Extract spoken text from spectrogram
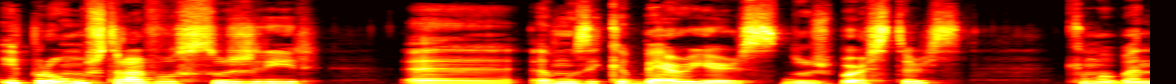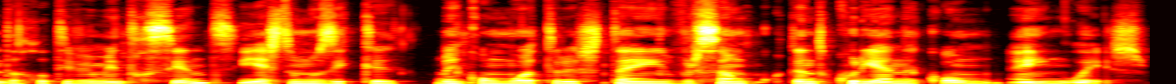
E para o mostrar vou sugerir uh, a música Barriers dos Bursters, que é uma banda relativamente recente, e esta música, bem como outras, tem versão tanto coreana como em inglês.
